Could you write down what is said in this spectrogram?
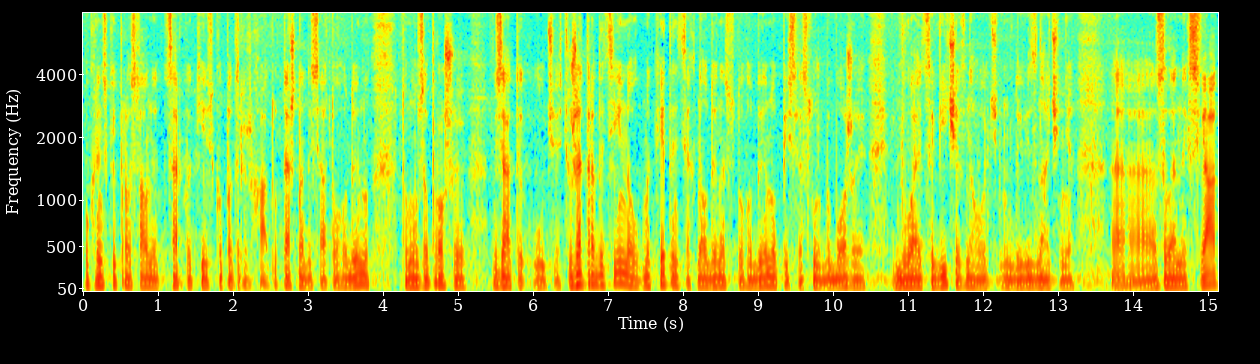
Української православної церкви Київського патріархату, теж на 10-ту годину. Тому запрошую взяти участь. Уже традиційно в Микитинцях на 11 годину після служби Божої відбувається нагоди відзначення е, зелених свят,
